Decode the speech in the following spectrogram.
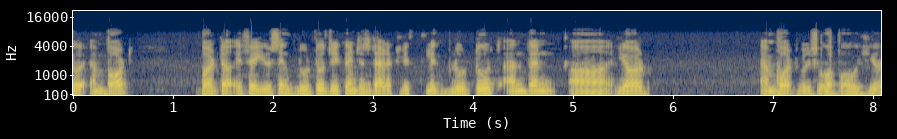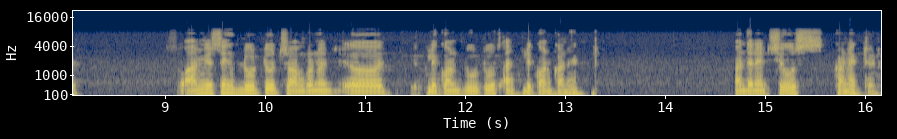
your mbot but uh, if you're using Bluetooth you can just directly click Bluetooth and then your mbot will show up over here. So I'm using Bluetooth so I'm gonna click on Bluetooth and click on connect. And then it shows connected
